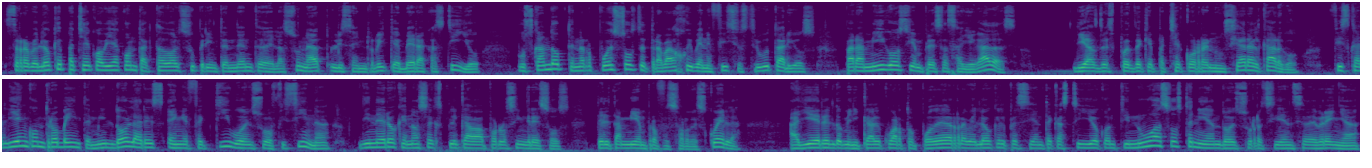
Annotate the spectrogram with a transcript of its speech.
se reveló que Pacheco había contactado al superintendente de la SUNAT, Luis Enrique Vera Castillo, buscando obtener puestos de trabajo y beneficios tributarios para amigos y empresas allegadas. Días después de que Pacheco renunciara al cargo, Fiscalía encontró 20 mil dólares en efectivo en su oficina, dinero que no se explicaba por los ingresos del también profesor de escuela. Ayer el dominical Cuarto Poder reveló que el presidente Castillo continúa sosteniendo en su residencia de Breña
